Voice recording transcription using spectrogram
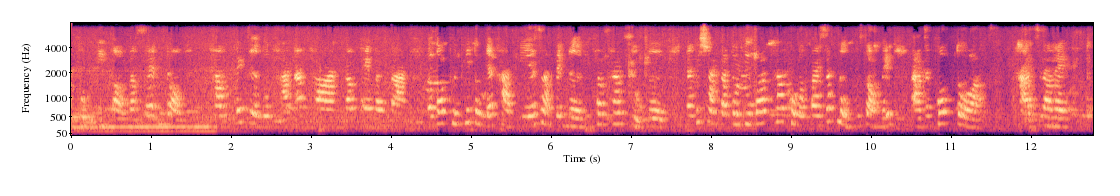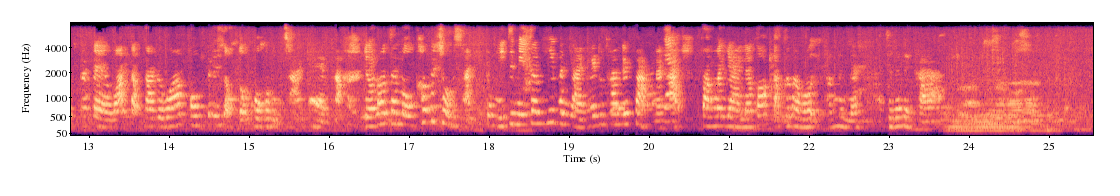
ำกลุ่มดินออกนำแทรกดินออกทำให้เจอตัวฐานอาคารกำแพงต่างๆ แล้วก็พื้นที่ตรงนี้ค่ะมีลักษณะเป็นเนินที่ค่อนข้างสูงเลยนักวิชาการตรงที่ว่าถ้าขุดลงไปสักหนึ่งถึงสองเมตรอาจจะพบตัว ฐานศิลาแรงแต่ว่ากับการว่าพบเป็นสองตัวโครงกระดูกช้างแทนค่ะ เดี๋ยวเราจะลงเข้าไปชมสถานที่ตรงนี้จะมีเจ้าหน้าที่บรรยายให้ทุกท่านได้ฟังนะคะ ฟังบรรยายแล้วก็กลับขึ้นมาเราอีกครั้งหนึ่งนะเชิญได้เลยค่ะเ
